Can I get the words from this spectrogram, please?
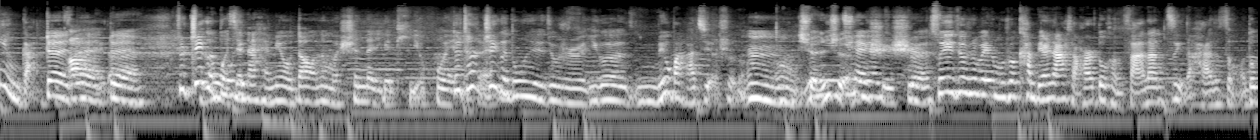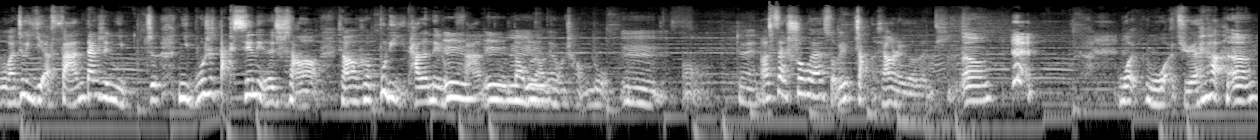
命感。对对对，就这个东西，我现在还没有到那么深的一个体会。对，它这个东西就是一个没有办法解释的。嗯嗯，玄学，确实是。所以就是为什么说看别人家小孩都很烦，但自己的孩子怎么都不烦，就也烦，但是你这你不是打心里的想要想要说不理他的那种烦，到不了那种程度。嗯嗯，对。然后再说回来，所谓长相这个问题，嗯。我我觉得，嗯，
